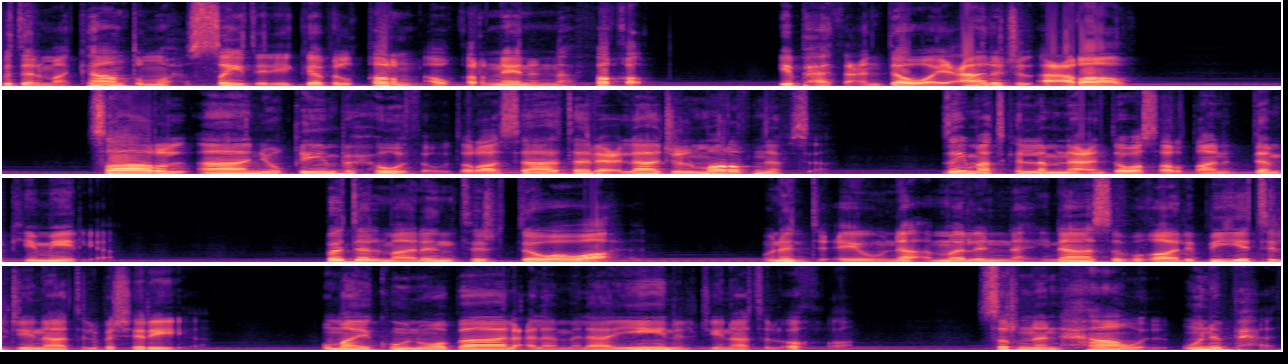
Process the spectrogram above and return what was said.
بدل ما كان طموح الصيدلي قبل قرن أو قرنين أنه فقط يبحث عن دواء يعالج الأعراض صار الآن يقيم بحوثه ودراساته لعلاج المرض نفسه زي ما تكلمنا عن دواء سرطان الدم كيميريا. بدل ما ننتج دواء واحد وندعي ونأمل إنه يناسب غالبية الجينات البشرية وما يكون وبال على ملايين الجينات الأخرى صرنا نحاول ونبحث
